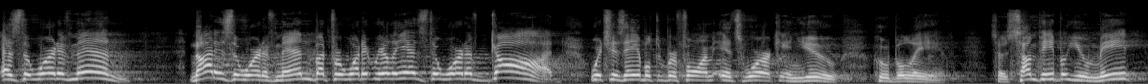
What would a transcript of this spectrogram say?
as the word of men. Not as the word of men, but for what it really is the word of God, which is able to perform its work in you who believe. So, some people you meet,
